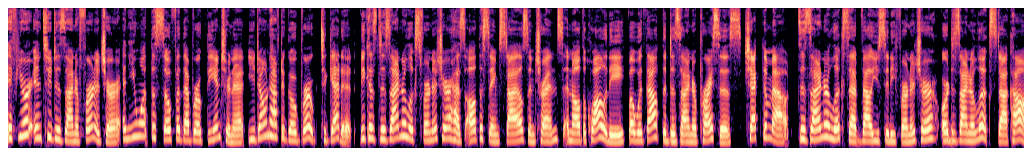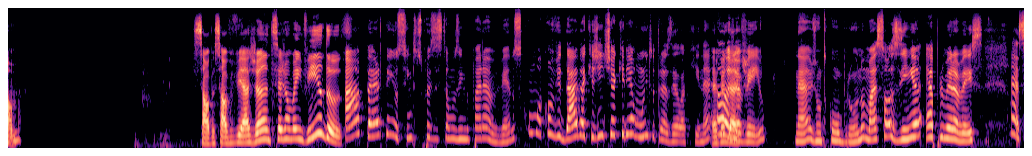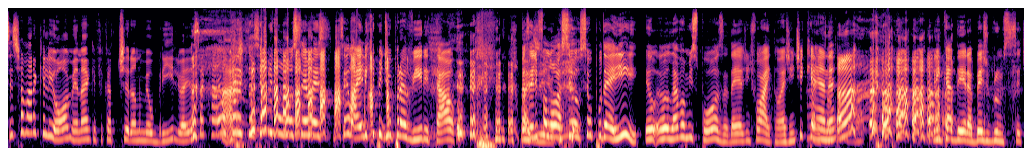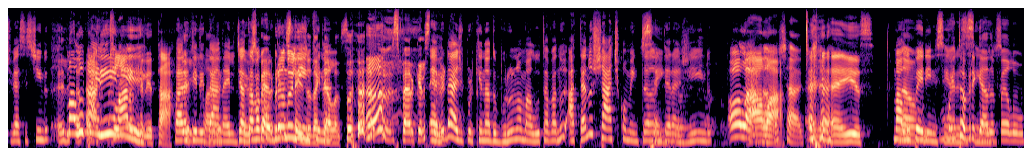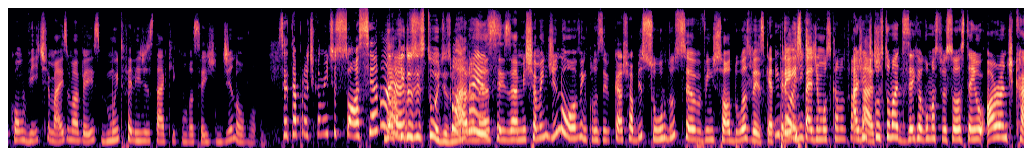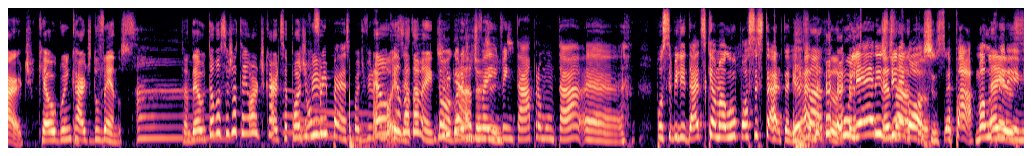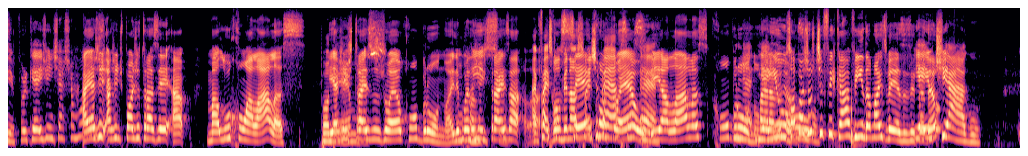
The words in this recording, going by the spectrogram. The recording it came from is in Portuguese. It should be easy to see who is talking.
Speaker 1: If you're into designer furniture and you want the sofa that broke the internet, you don't have to go broke to get it. Because Designer Looks Furniture has all the same styles and trends and all the quality, but without the designer prices. Check them out. Designer Looks at Value City Furniture or designerlooks.com.
Speaker 2: Salve, salve, viajantes, sejam bem-vindos!
Speaker 3: Apertem os cintos, pois estamos indo para Vênus com uma convidada que a gente já queria muito trazê-la aqui, né?
Speaker 2: É
Speaker 3: Ela já veio, né, junto com o Bruno, mas sozinha é a primeira vez.
Speaker 4: É, vocês chamaram aquele homem, né, que fica tirando meu brilho, aí é sacanagem.
Speaker 3: Cara, que tá sempre com você, mas sei lá, ele que pediu pra vir e tal. Mas ele falou: ó, se eu, se eu puder ir, eu, eu levo a minha esposa. Daí a gente falou: ah, então a gente quer,
Speaker 4: então
Speaker 3: né? Brincadeira. Beijo, Bruno, se você estiver assistindo.
Speaker 4: Ele
Speaker 3: Malu
Speaker 4: tá- Ah,
Speaker 3: Perini.
Speaker 2: claro que ele tá.
Speaker 3: Claro que ele
Speaker 4: Claro.
Speaker 3: tá, né? Ele já
Speaker 4: Eu
Speaker 3: tava
Speaker 4: que
Speaker 3: cobrando o
Speaker 4: ele
Speaker 3: link, né?
Speaker 4: daquelas. espero que ele esteja.
Speaker 3: É verdade, porque na do Bruno, a Malu tava no- até no chat comentando,
Speaker 4: Sempre.
Speaker 3: interagindo. Olá!
Speaker 2: Ah lá.
Speaker 4: no chat, olha.
Speaker 2: É isso.
Speaker 3: Malu
Speaker 4: Não,
Speaker 3: Perini, senhoras
Speaker 4: Muito obrigada
Speaker 3: senhores.
Speaker 4: pelo convite mais uma vez. Muito feliz de estar aqui com vocês de novo.
Speaker 3: Você tá praticamente sócia daqui dos estúdios,
Speaker 4: Ah, Claro,
Speaker 3: mas
Speaker 4: né? Vocês ah, me chamem de novo, inclusive, porque eu acho absurdo se eu vim só duas vezes, que é
Speaker 3: Então, a
Speaker 4: três
Speaker 3: gente-
Speaker 4: pé de música no
Speaker 2: A
Speaker 4: Fantástico.
Speaker 2: gente costuma dizer que algumas pessoas têm o Orange Card, que é o Green Card do Vênus.
Speaker 4: Ah,
Speaker 2: Entendeu? Então você já tem Orange Card, você pode
Speaker 3: é um
Speaker 2: vir.
Speaker 3: free pass, pode vir
Speaker 2: É, exatamente.
Speaker 3: Então, agora a gente
Speaker 4: Obrigada,
Speaker 3: vai
Speaker 4: gente.
Speaker 3: inventar pra montar é, possibilidades que a Malu possa estar, tá ligado?
Speaker 2: Exato.
Speaker 3: Mulheres de
Speaker 2: Exato.
Speaker 3: negócios. É pá, Malu
Speaker 2: É
Speaker 3: Perini. Porque aí a gente acha muito.
Speaker 2: Aí a gente, a gente pode trazer a Malu com a Lalas. E a gente
Speaker 4: Podemos.
Speaker 2: traz o Joel com o Bruno. Aí depois a
Speaker 3: Uhum.
Speaker 2: gente
Speaker 3: Isso.
Speaker 2: traz a,
Speaker 4: Aí faz
Speaker 2: você
Speaker 4: combinações
Speaker 2: com o. Joel
Speaker 3: É.
Speaker 2: e a Lalas com o Bruno.
Speaker 3: É, e aí o-
Speaker 2: Só pra justificar a vinda mais vezes,
Speaker 3: E aí
Speaker 2: entendeu?
Speaker 3: o Thiago.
